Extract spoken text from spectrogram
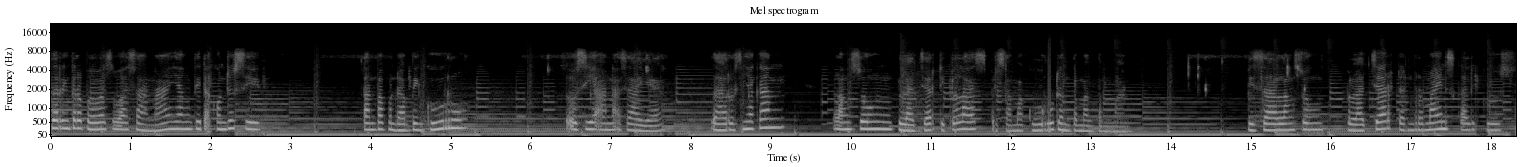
sering terbawa suasana yang tidak kondusif tanpa pendamping guru. Seusia anak saya, seharusnya kan langsung belajar di kelas bersama guru dan teman-teman. Bisa langsung belajar dan bermain sekaligus.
